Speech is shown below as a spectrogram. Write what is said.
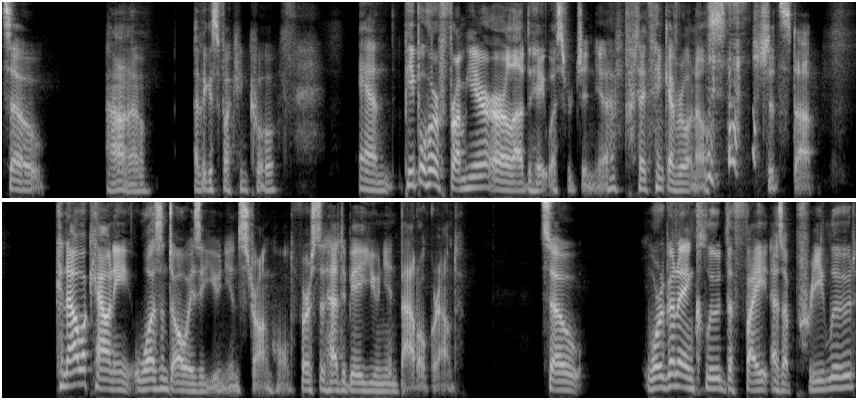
So, I don't know. I think it's fucking cool. And people who are from here are allowed to hate West Virginia, but I think everyone else should stop. Kanawha County wasn't always a Union stronghold. First, it had to be a Union battleground. So, we're going to include the fight as a prelude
